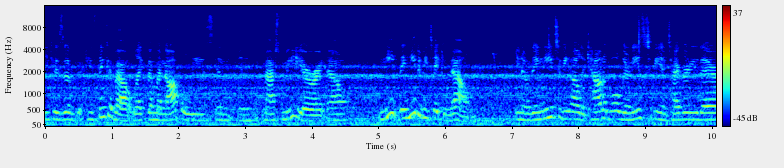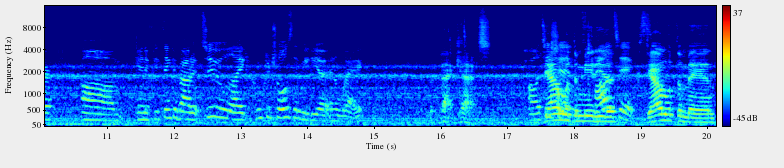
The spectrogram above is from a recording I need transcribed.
because of if you think about like the monopolies in mass media right now, need they need to be taken down. You know they need to be held accountable. There needs to be integrity there. Um, and if you think about it too, like who controls the media in a way? the fat cats. politicians, Down with the media. politics. Down with the man.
